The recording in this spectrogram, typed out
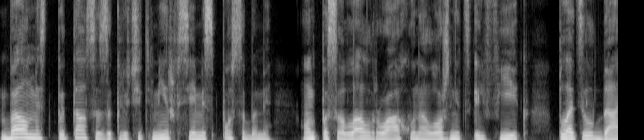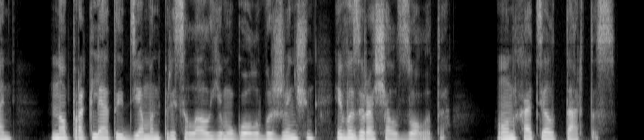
Балмест пытался заключить мир всеми способами — он посылал Руаху наложниц эльфиек, платил дань, но проклятый демон присылал ему головы женщин и возвращал золото. Он хотел Тартас,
